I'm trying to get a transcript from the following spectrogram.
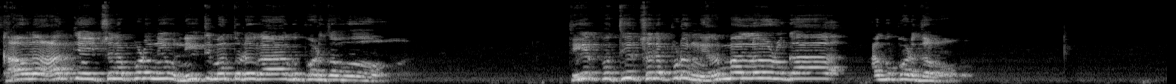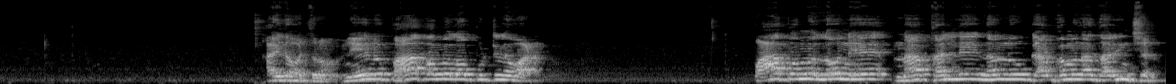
కావున ఆజ్ఞ ఇచ్చినప్పుడు నీవు నీతిమంతుడుగా ఆగుపడతావు తీర్పు తీర్చినప్పుడు నిర్మలుడుగా అగుపడతావు ఐదవ వచనం నేను పాపములో పుట్టినవాడను. పాపములోనే నా తల్లి నన్ను గర్భమున ధరించను.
